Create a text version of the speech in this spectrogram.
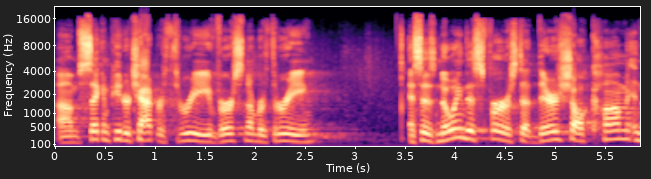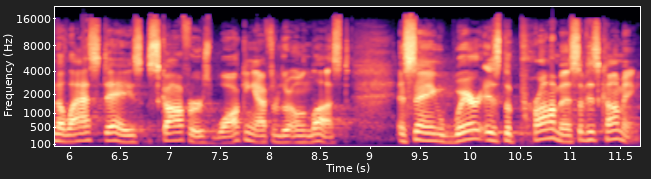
Um, 2 Peter chapter 3, verse number 3, it says, Knowing this first, that there shall come in the last days scoffers walking after their own lust, and saying, Where is the promise of his coming?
